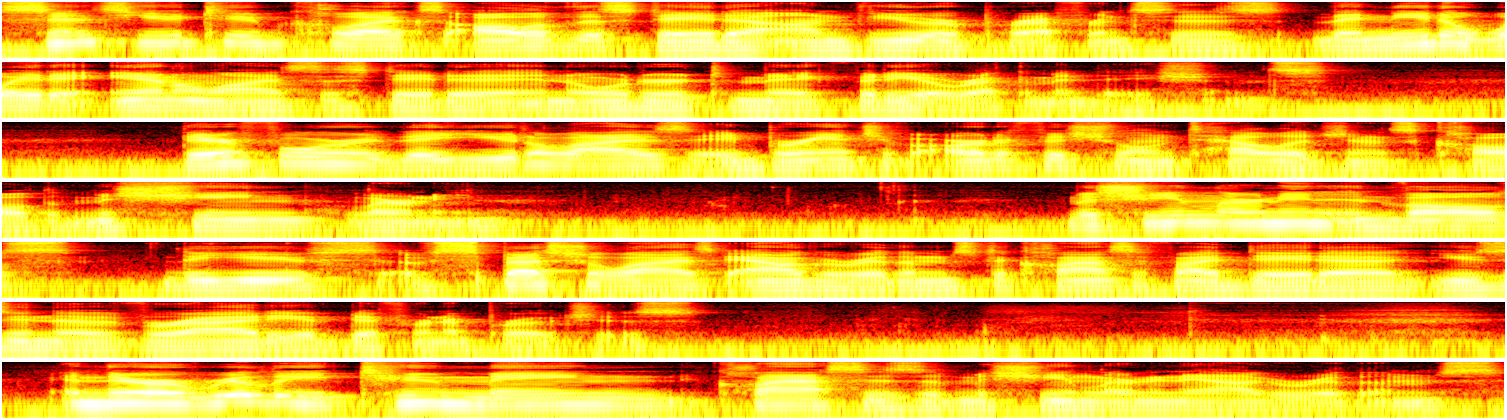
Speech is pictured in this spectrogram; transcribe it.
Since YouTube collects all of this data on viewer preferences, they need a way to analyze this data in order to make video recommendations. Therefore, they utilize a branch of artificial intelligence called machine learning. Machine learning involves the use of specialized algorithms to classify data using a variety of different approaches. And there are really two main classes of machine learning algorithms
